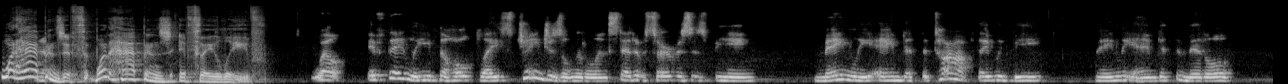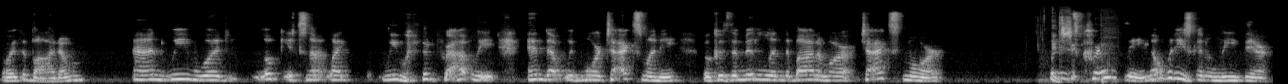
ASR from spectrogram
What happens if what happens if they leave? Well, if they leave, the whole place changes a little. Instead of services being mainly aimed at the top, they would be mainly aimed at the middle or the bottom. And we would look, it's not like we would probably end up with more tax money because the middle and the bottom are taxed more. But it's, it's crazy. Nobody's going to leave their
